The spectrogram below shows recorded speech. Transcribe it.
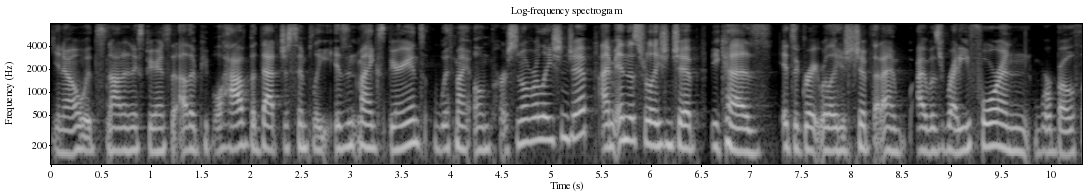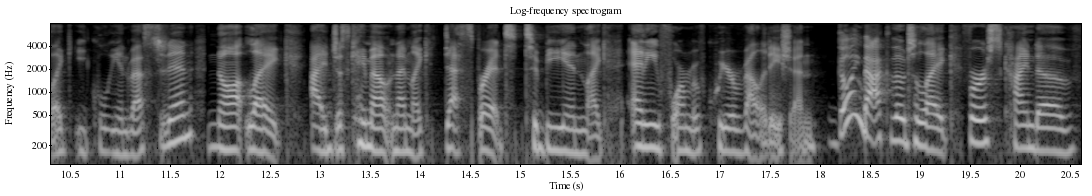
you know, it's not an experience that other people have, but that just simply isn't my experience with my own personal relationship. I'm in this relationship because it's a great relationship that I, I was ready for and we're both like equally invested in, not like I just came out and I'm like desperate to be in like any form of queer validation. Going back though to like first kind of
